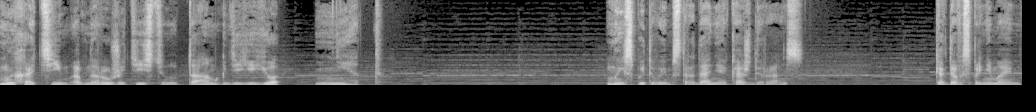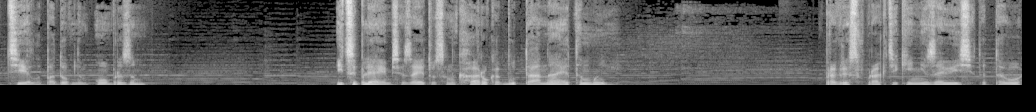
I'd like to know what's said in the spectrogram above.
Мы хотим обнаружить истину там, где ее нет. Мы испытываем страдания каждый раз, когда воспринимаем тело подобным образом и цепляемся за эту сангхару, как будто она – это мы. Прогресс в практике не зависит от того,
